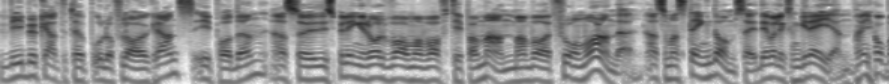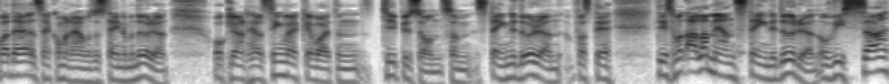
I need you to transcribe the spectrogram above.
Vi brukar alltid ta upp Olof Lagercrantz i podden. Alltså, det spelar ingen roll vad man var för typ av man. Man var frånvarande. Alltså man stängde om sig. Det var liksom grejen. Man jobbade, sen kom man hem och så stängde man dörren. Och Lennart Hellsing verkar ha varit en typisk sån som stängde dörren. Fast det, det är som att alla män stängde dörren. Och vissa,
